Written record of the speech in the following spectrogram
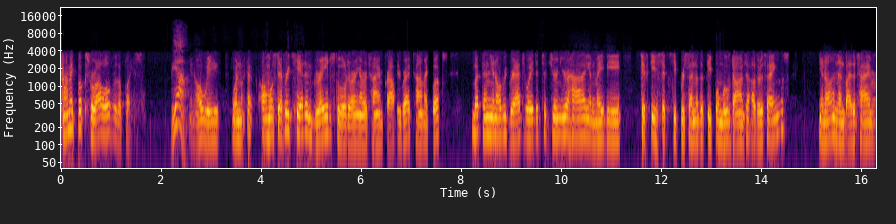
comic books were all over the place. Yeah. You know, we when almost every kid in grade school during our time probably read comic books, but then you know we graduated to junior high and maybe 50, 60 percent of the people moved on to other things. You know, and then by the time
